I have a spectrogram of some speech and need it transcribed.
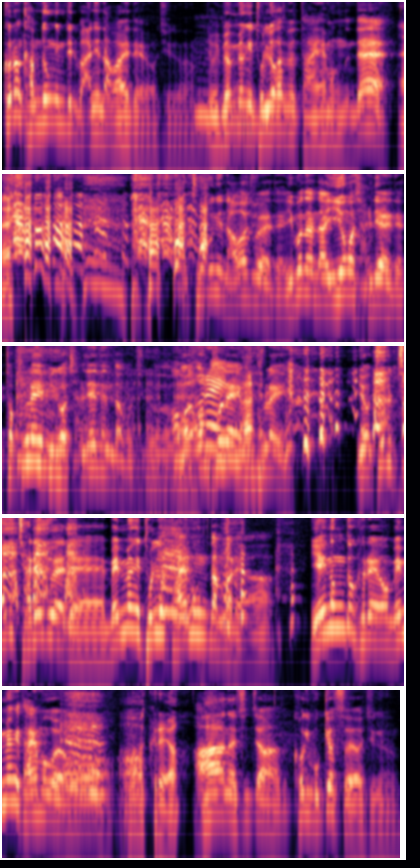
그런 감독님들이 많이 나와야 돼요 지금 음. 몇 명이 돌려가면서 다 해먹는데 네. 두 분이 나와줘야 돼. 이번에 나이 영화 잘 내야 돼. 더 플레임 이거 잘 내야 된다고 지금. 어, 언플레임. 언플레임, 언플레임. 여, 둘이, 둘이 잘해줘야 돼. 몇 명이 돌려 다 해먹는단 말이야. 예능도 그래요. 몇 명이 다 해먹어요. 어? 아 그래요? 아, 나 진짜 거기 못 꼈어요, 지금.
